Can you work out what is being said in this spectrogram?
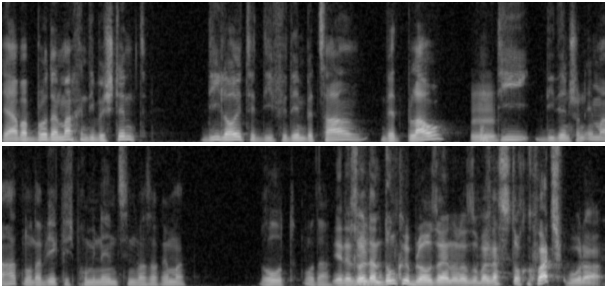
Ja, aber Bro, dann machen die bestimmt, die Leute, die für den bezahlen, wird blau Mhm. und die, die den schon immer hatten oder wirklich prominent sind, was auch immer, rot oder. Ja, der soll grün. dann dunkelblau sein oder so, weil das ist doch Quatsch, Bruder.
